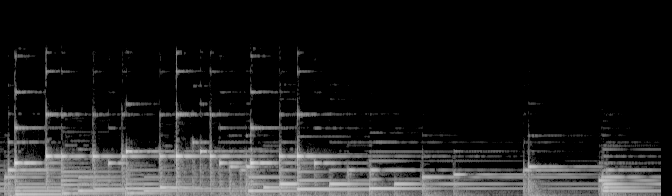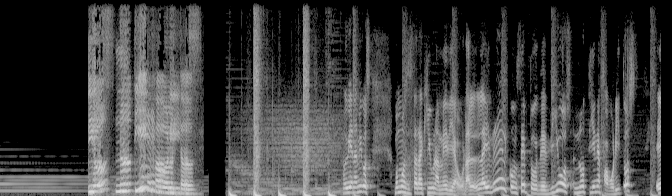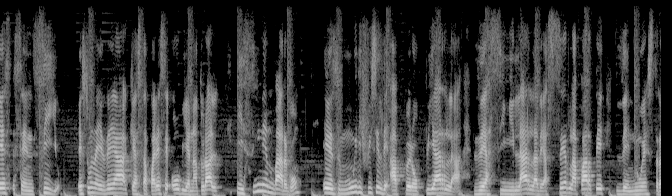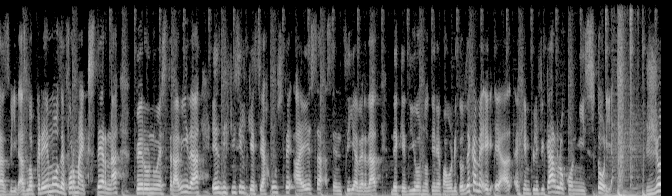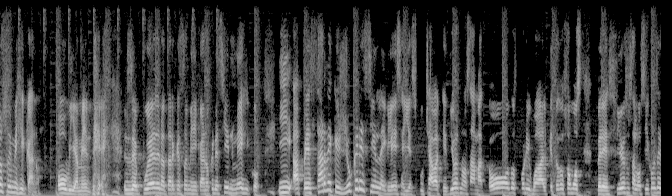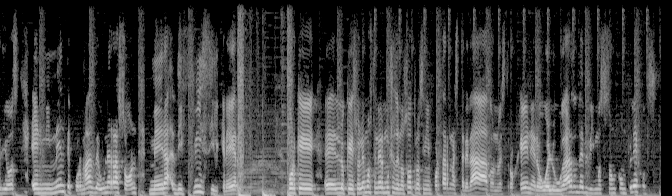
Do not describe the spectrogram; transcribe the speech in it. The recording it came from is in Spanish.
Muy bien amigos, vamos a estar aquí una media hora. La idea, el concepto de Dios no tiene favoritos es sencillo. Es una idea que hasta parece obvia, natural. Y sin embargo, es muy difícil de apropiarla, de asimilarla, de hacerla parte de nuestras vidas. Lo creemos de forma externa, pero nuestra vida es difícil que se ajuste a esa sencilla verdad de que Dios no tiene favoritos. Déjame eh, eh, ejemplificarlo con mi historia. Yo soy mexicano obviamente. Se puede notar que soy mexicano, crecí en México y a pesar de que yo crecí en la iglesia y escuchaba que Dios nos ama a todos por igual, que todos somos preciosos a los hijos de Dios, en mi mente por más de una razón me era difícil creer porque eh, lo que solemos tener muchos de nosotros, sin importar nuestra edad o nuestro género o el lugar donde vivimos, son complejos.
